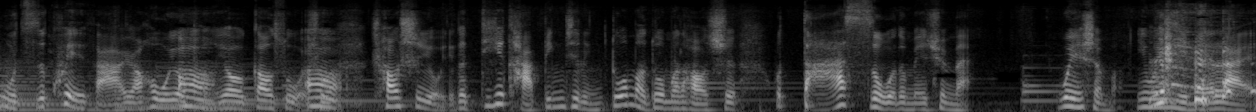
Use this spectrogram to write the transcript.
物资匮乏，然后我有朋友告诉我说，超市有一个低卡冰淇淋，多么多么的好吃，我打死我都没去买。为什么？因为你没来，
